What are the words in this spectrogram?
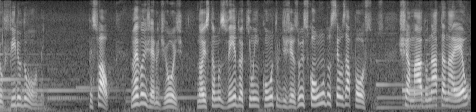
o Filho do Homem. Pessoal, no Evangelho de hoje, nós estamos vendo aqui um encontro de Jesus com um dos seus apóstolos, chamado Natanael,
